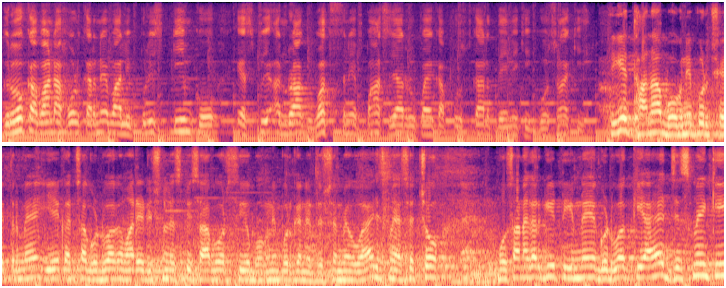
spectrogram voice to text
गिरोह का भांडाफोड़ करने वाली पुलिस टीम को एसपी अनुराग वत्स ने पाँच हज़ार रुपए का पुरस्कार देने की घोषणा की। देखिए, थाना भोगनीपुर क्षेत्र में ये एक अच्छा गुडवर्क हमारे एडिशनल एसपी साहब और सीओ भोगनीपुर के निर्देशन में हुआ है, जिसमें एसएचओ मूसानगर की टीम ने ये गुडवर्क किया है, जिसमें कि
